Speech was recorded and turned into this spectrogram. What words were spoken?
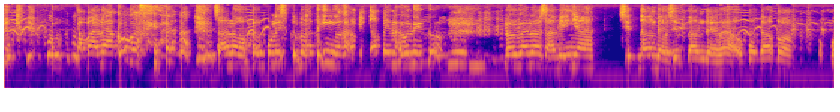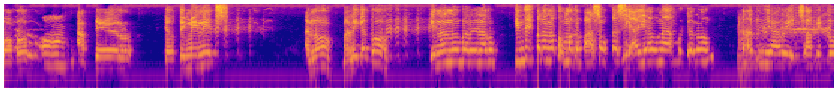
Kabala ako kasi sana walang pulis dumating, makapikapin ako dito. Nung ano, sabi niya, sit down there, sit down there. Ha? Upo daw ako. Upo ako after 30 minutes, ano, balik ako. Kinano pa rin ako. Hindi pa rin ako makapasok kasi ayaw nga mag ano. Ano nangyari? Sabi ko,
